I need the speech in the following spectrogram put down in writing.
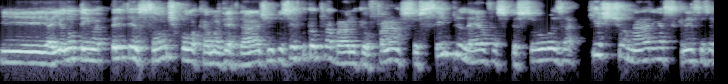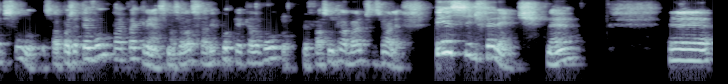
E aí eu não tenho a pretensão de colocar uma verdade, inclusive porque o trabalho que eu faço, eu sempre levo as pessoas a questionarem as crenças absolutas. Ela pode até voltar para a crença, mas ela sabe por que, que ela voltou. Eu faço um trabalho que assim, olha, pense diferente, né? É,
